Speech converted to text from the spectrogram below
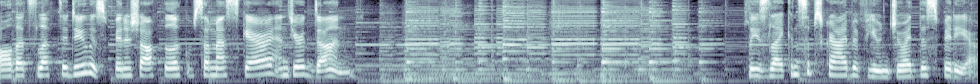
All that's left to do is finish off the look with some mascara and you're done. Please like and subscribe if you enjoyed this video.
